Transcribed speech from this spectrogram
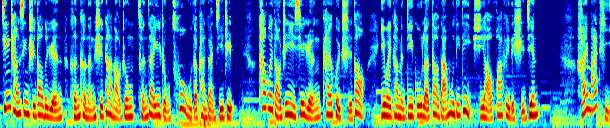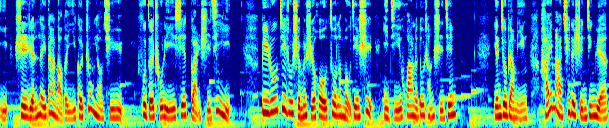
经常性迟到的人很可能是大脑中存在一种错误的判断机制，它会导致一些人开会迟到，因为他们低估了到达目的地需要花费的时间。海马体是人类大脑的一个重要区域，负责处理一些短时记忆，比如记住什么时候做了某件事以及花了多长时间。研究表明，海马区的神经元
